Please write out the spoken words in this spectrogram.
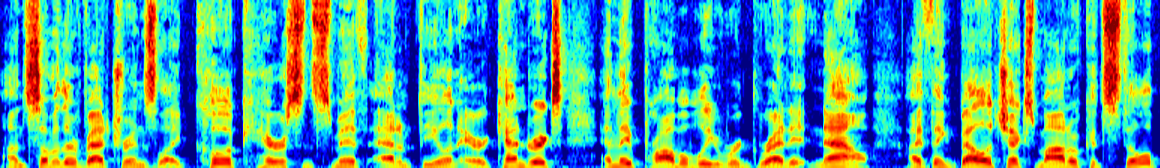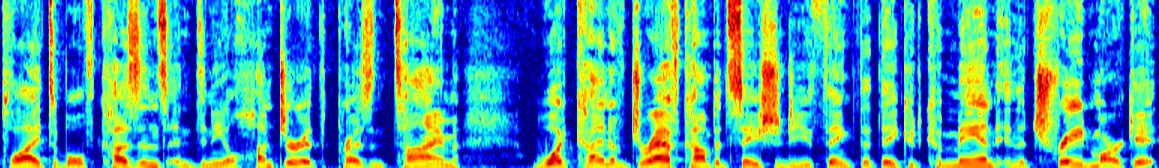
on some of their veterans like Cook, Harrison Smith, Adam Thielen, Eric Kendricks, and they probably probably regret it now. I think Belichick's motto could still apply to both Cousins and Danielle Hunter at the present time. What kind of draft compensation do you think that they could command in the trade market?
